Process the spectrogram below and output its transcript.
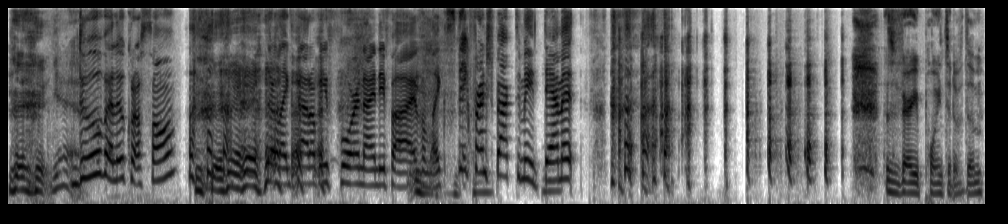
yeah. do le croissant. They're like that'll be four ninety five. I'm like speak French back to me, damn it. That's very pointed of them.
